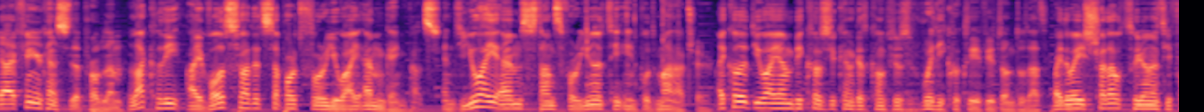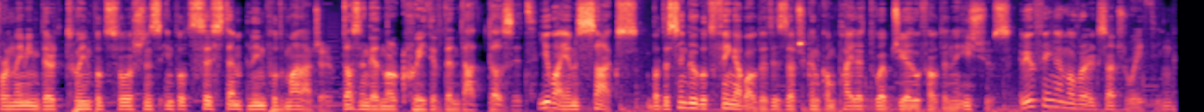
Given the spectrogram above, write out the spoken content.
Yeah, I think you can see the problem. Luckily, I've also added support for UIM gamepads, and UIM stands for Unity Input Manager. I call it UIM because you can get confused really quickly if you don't do that. By the way, shout out to Unity for naming their two input solutions Input System and Input Manager. Doesn't get more creative than that, does it? UIM sucks, but the single good thing about it is that you can compile it to WebGL without any issues. If you think I'm over exaggerating,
